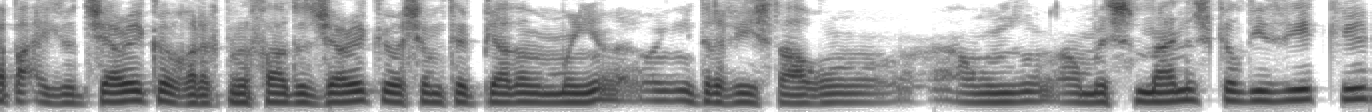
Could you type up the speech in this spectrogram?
Epá, e o Jericho, agora que estamos a falar do Jericho, eu achei muito piada numa entrevista há, algum, há, um, há, umas semanas que ele dizia que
